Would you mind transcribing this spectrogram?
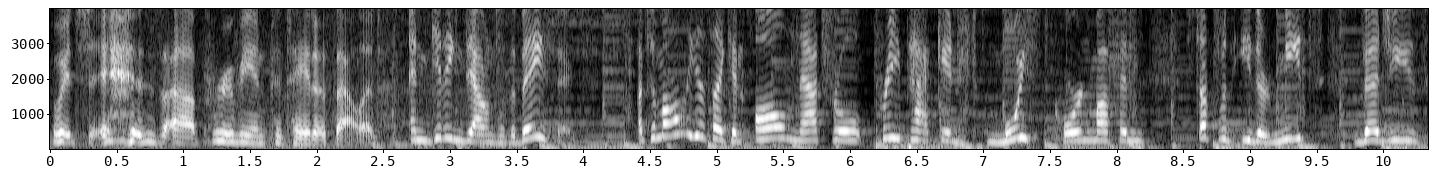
which is a Peruvian potato salad. And getting down to the basics. A tamale is like an all-natural, pre-packaged, moist corn muffin stuffed with either meats, veggies,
